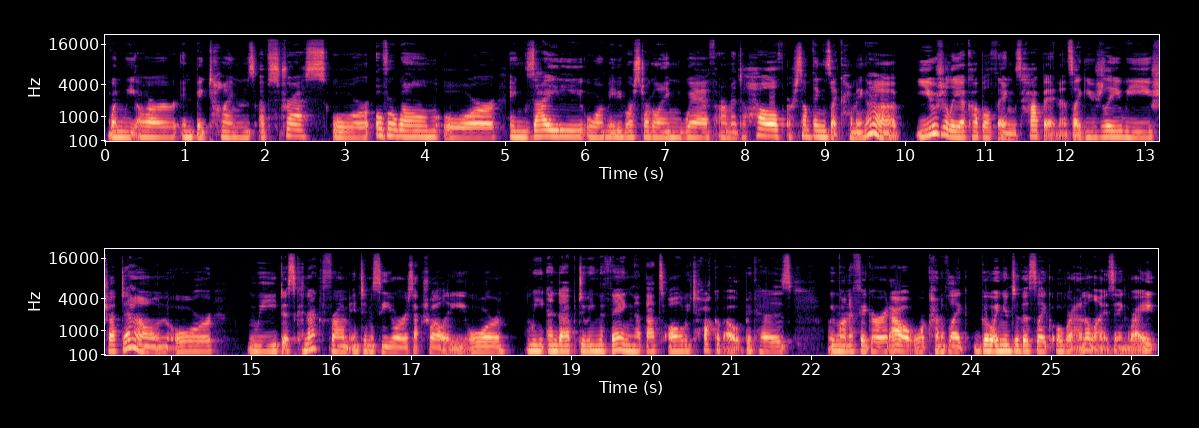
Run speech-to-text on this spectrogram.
when we are in big times of stress or overwhelm or anxiety, or maybe we're struggling with our mental health or something's like coming up, usually a couple things happen. It's like usually we shut down or we disconnect from intimacy or sexuality, or we end up doing the thing that that's all we talk about because we want to figure it out. We're kind of like going into this like over analyzing, right?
